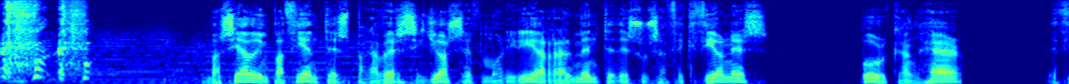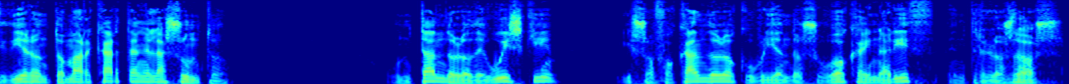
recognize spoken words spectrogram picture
Demasiado impacientes para ver si Joseph moriría realmente de sus afecciones, Burke y Hare decidieron tomar carta en el asunto, untándolo de whisky y sofocándolo cubriendo su boca y nariz entre los dos,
